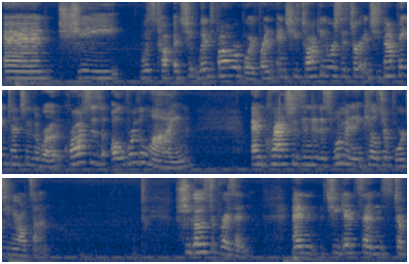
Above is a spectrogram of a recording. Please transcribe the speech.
and she was ta- she went to follow her boyfriend, and she's talking to her sister, and she's not paying attention to the road, crosses over the line, and crashes into this woman and kills her fourteen year old son. She goes to prison and she gets sentenced to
